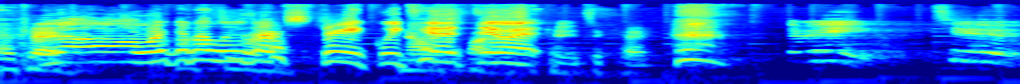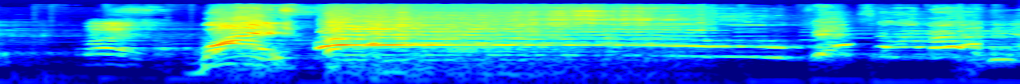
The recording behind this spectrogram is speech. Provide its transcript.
Okay. No, we're gonna lose our streak. We No, can't do it. okay, it's okay. Three, two, one. One! Oh! Get out of here!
